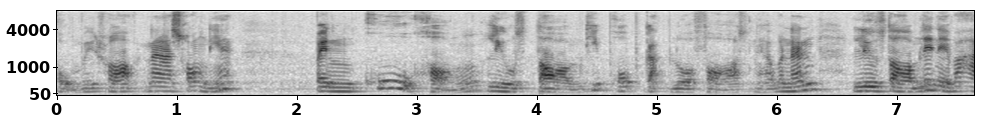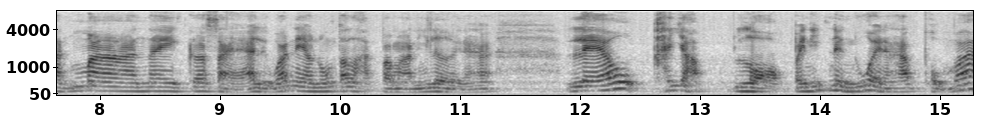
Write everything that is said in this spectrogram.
ผมวิเคราะห์หน้าช่องเนี้ย เป็นคู่ของลิวสตอมที่พบกับลัวฟอร์สนะครับวันนั้นลิวสตอมเล่นในบ้านมาในกระแสหรือว่าแนวโน้มตลาดประมาณนี้เลยนะฮะแล้วขยับหลอกไปนิดนึงด้วยนะครับ ผมว่า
